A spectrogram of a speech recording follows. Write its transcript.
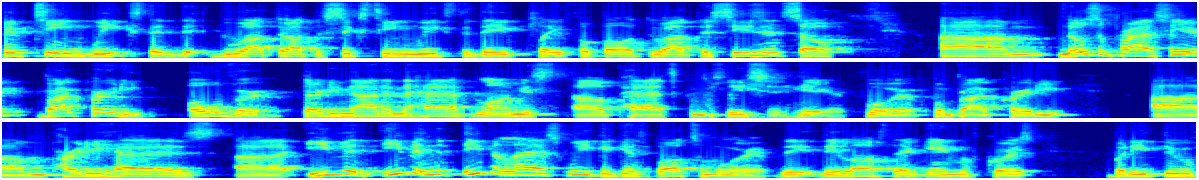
15 weeks that throughout throughout the 16 weeks that they played football throughout this season. So um, no surprise here. Brock Purdy over 39 and a half longest uh, pass completion here for for Brock Purdy. Um, Purdy has uh, even even even last week against Baltimore, they they lost that game, of course, but he threw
